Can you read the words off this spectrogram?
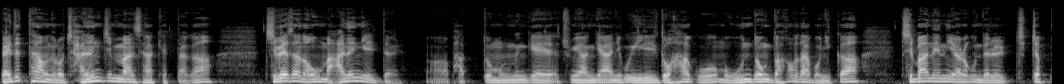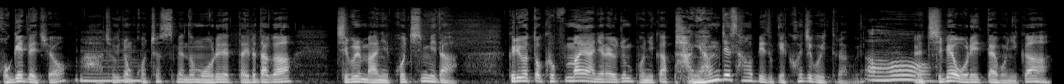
베드타운으로 자는 집만 생각했다가 집에서 너무 많은 일들 어, 밥도 먹는 게 중요한 게 아니고 일도 하고 뭐 운동도 하다 보니까 집안에는 여러 군데를 직접 보게 되죠. 아, 저기 좀 고쳤으면 너무 오래됐다 이러다가 집을 많이 고칩니다. 그리고 또 그뿐만이 아니라 요즘 보니까 방향제 사업이 꽤 커지고 있더라고요. 어. 집에 오래 있다 보니까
